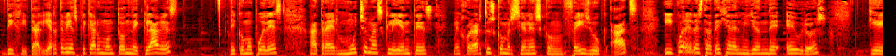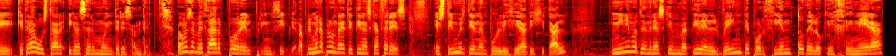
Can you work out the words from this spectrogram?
digital? Y ahora te voy a explicar un montón de claves de cómo puedes atraer mucho más clientes, mejorar tus conversiones con Facebook Ads y cuál es la estrategia del millón de euros que, te va a gustar y que va a ser muy interesante. Vamos a empezar por el principio. La primera pregunta que te tienes que hacer es, ¿estoy invirtiendo en publicidad digital? Mínimo tendrías que invertir el 20% de lo que genera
